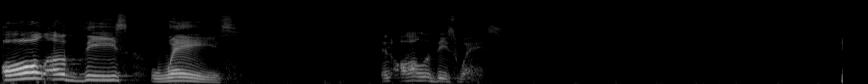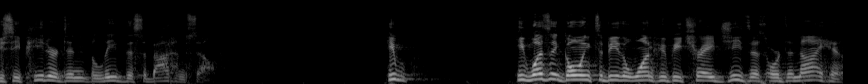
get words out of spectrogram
All of these ways. In all of these ways You see, Peter didn't believe this about himself. He, he wasn't going to be the one who betrayed Jesus or deny him.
